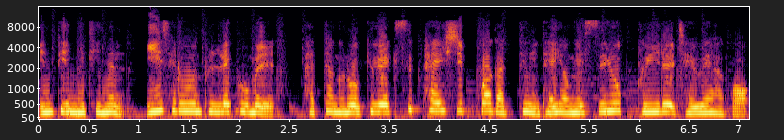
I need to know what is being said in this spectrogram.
인피니티는 이 새로운 플랫폼을 바탕으로 QX80과 같은 대형 SUV를 제외하고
